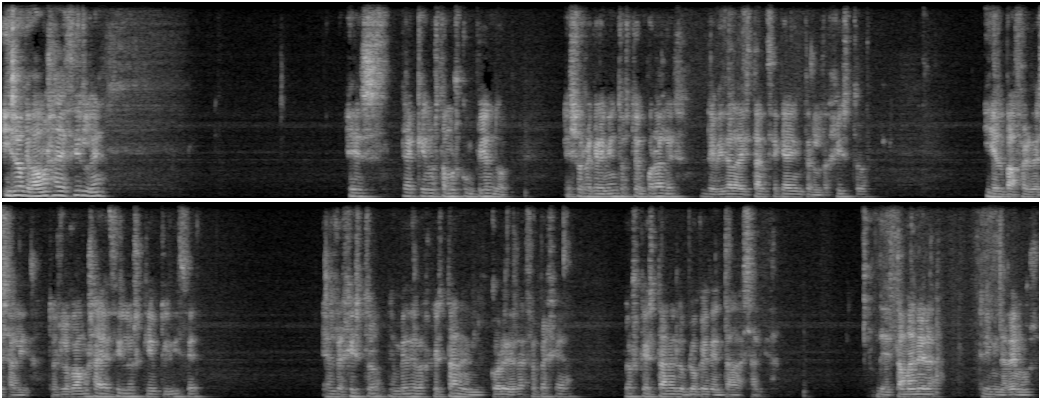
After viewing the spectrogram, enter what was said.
Y lo que vamos a decirle es ya que no estamos cumpliendo esos requerimientos temporales debido a la distancia que hay entre el registro y el buffer de salida. Entonces lo que vamos a decirle es que utilice el registro en vez de los que están en el core de la FPGA, los que están en los bloques de entrada-salida. De esta manera eliminaremos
